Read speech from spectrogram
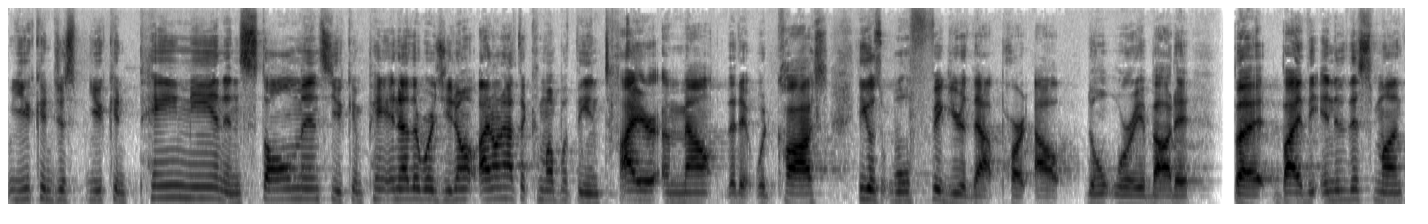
you can just you can pay me in installments you can pay in other words you don't i don't have to come up with the entire amount that it would cost. He goes we'll figure that part out. Don't worry about it. But by the end of this month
